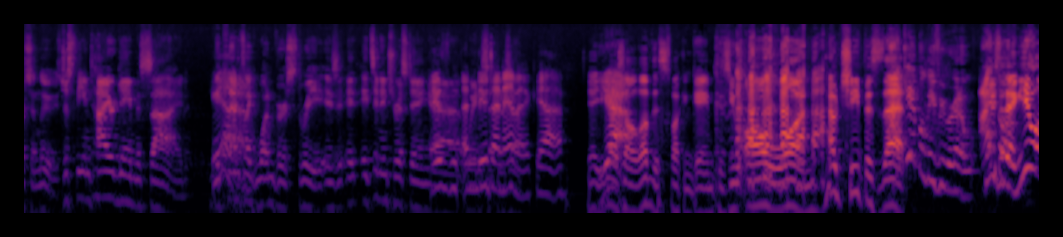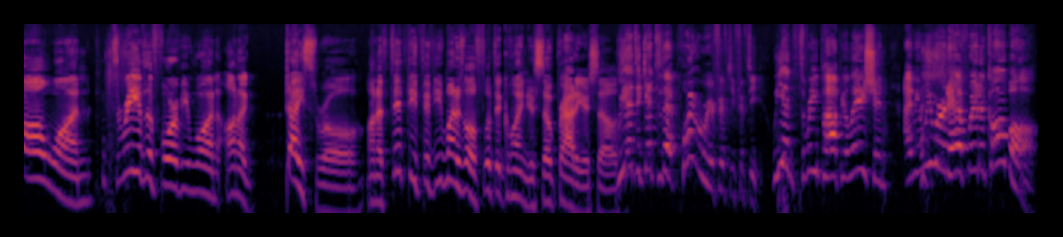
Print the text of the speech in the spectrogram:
person lose. Just the entire game aside. It's Yeah. It's like one versus three. Is it, It's an interesting. It's uh, a way to new set dynamic. Yeah. Yeah, you Yeah. guys all love this fucking game because you all won. How cheap is that? I can't believe we were gonna. I Here's the thing: you all won. Three of the four of you won on a dice roll on a 50-50. You might as well have flipped a coin. You're so proud of yourselves. We had to get to that point where we were 50-50. We had three population. I mean, we weren't halfway to Kobol.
